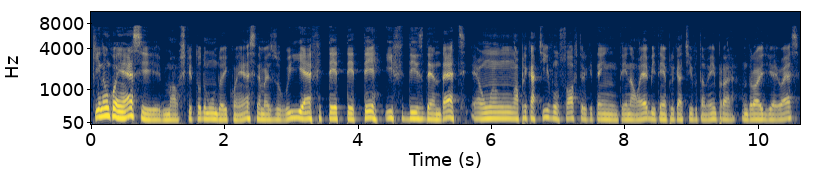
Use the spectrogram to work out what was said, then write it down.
quem não conhece, acho que todo mundo aí conhece, né, mas o IFTTT, If This Then That, é um, um aplicativo, um software que tem, tem na web, tem aplicativo também para Android e iOS,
